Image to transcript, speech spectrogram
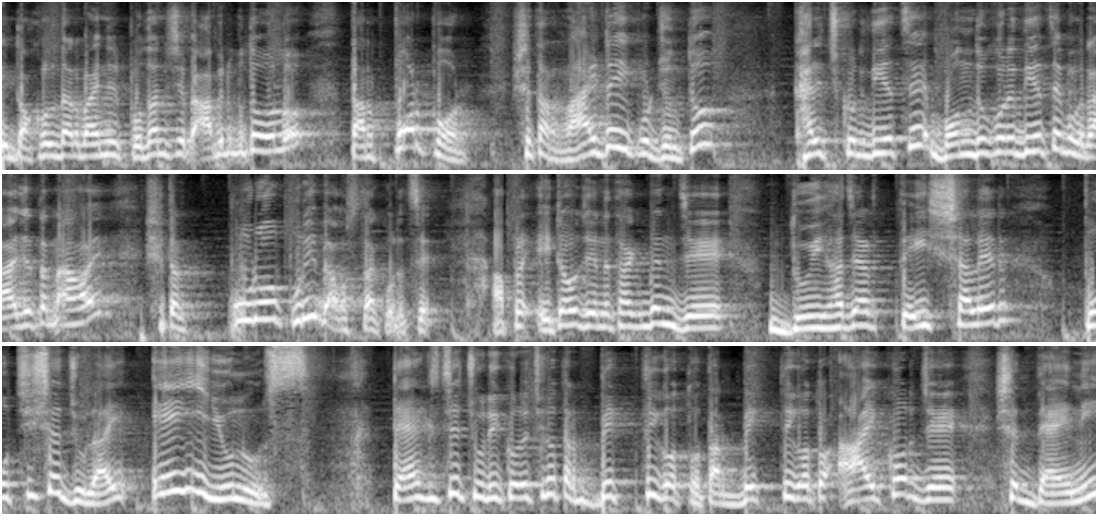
এই দখলদার বাহিনীর প্রধান হিসেবে আবির্ভূত হলো, তার পরপর সে তার রায়টাই পর্যন্ত খারিজ করে দিয়েছে, বন্ধ করে দিয়েছে এবং রায় যাতে না হয়, সেটার পুরোপুরি ব্যবস্থা করেছে। আপনারা এটাও জেনে থাকবেন যে দুই হাজার তেইশ সালের পঁচিশে জুলাই এই ইউনুস ট্যাক্স যে চুরি করেছিল, তার ব্যক্তিগত তার ব্যক্তিগত আয়কর যে সে দেয়নি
